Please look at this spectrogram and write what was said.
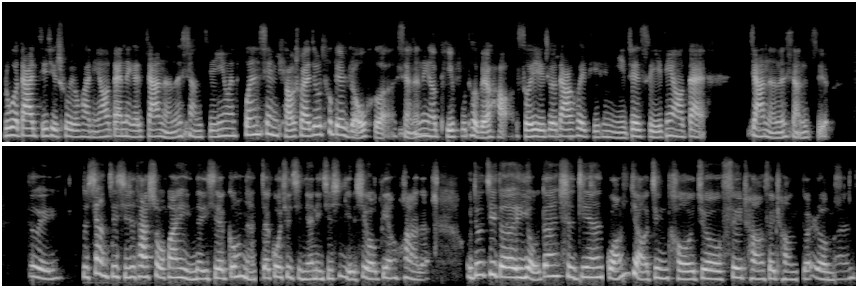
如果大家集体出去的话，你要带那个佳能的相机，因为光线调出来就是特别柔和，显得那个皮肤特别好，所以就大家会提醒你这次一定要带佳能的相机。对。相机其实它受欢迎的一些功能，在过去几年里其实也是有变化的。我就记得有段时间广角镜头就非常非常的热门，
